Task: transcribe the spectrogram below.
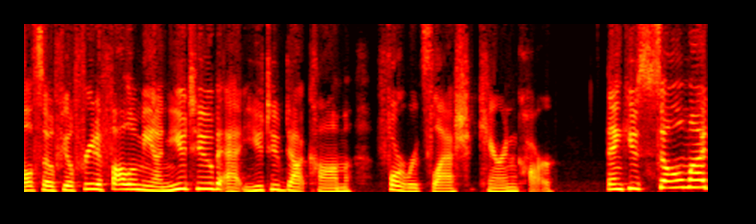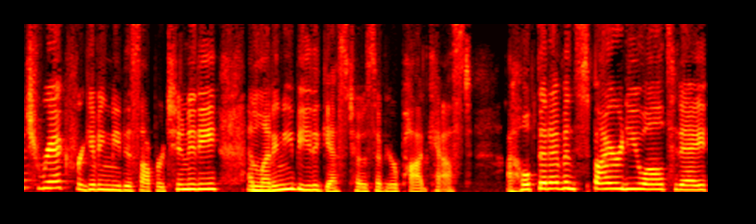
Also, feel free to follow me on YouTube at youtube.com forward slash Karin Carr. Thank you so much, Rick, for giving me this opportunity and letting me be the guest host of your podcast. I hope that I've inspired you all today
